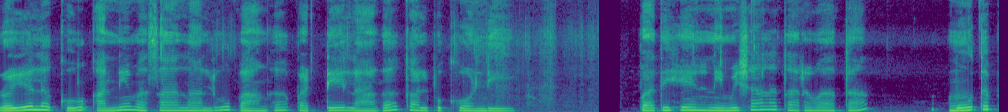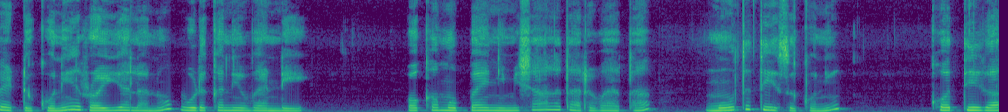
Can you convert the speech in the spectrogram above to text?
రొయ్యలకు అన్ని మసాలాలు బాగా పట్టేలాగా కలుపుకోండి. పదిహేను నిమిషాల తర్వాత మూత పెట్టుకుని రొయ్యలను ఉడకనివ్వండి. ఒక ముప్పై నిమిషాల తర్వాత మూత తీసుకుని కొద్దిగా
